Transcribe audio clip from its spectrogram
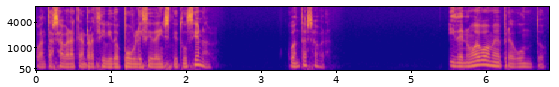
¿Cuántas habrá que han recibido publicidad institucional? ¿Cuántas habrá? Y de nuevo me pregunto,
